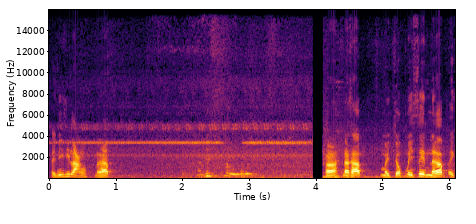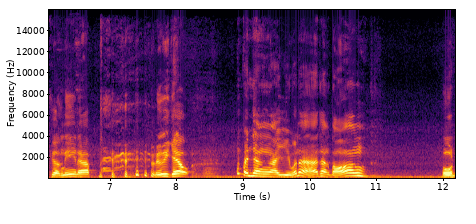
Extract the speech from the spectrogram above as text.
ไอ้นี้ที่หลังนะครับมันเป็นสูตร อ่านะครับ ไม่จบไม่สิ้นนะครับไอ้เครื่องนี้นะครับ หรืออีกแก้ว มันเป็นยังไงวะน่ะช่างตองโน่น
